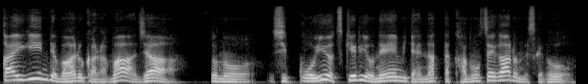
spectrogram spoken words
会議員でもあるから、まあじゃあ、その執行猶予つけるよね、みたいになった可能性があるんですけど、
